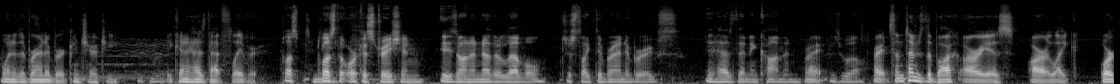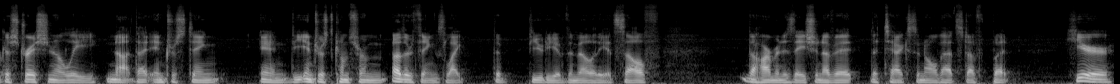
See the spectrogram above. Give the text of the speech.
one of the Brandenburg concerti. Mm-hmm. It kind of has that flavor. Plus, plus the orchestration is on another level, just like the Brandenburgs. It has that in common Right. as well. Right. Sometimes the Bach arias are like orchestrationally not that interesting, and the interest comes from other things like the beauty of the melody itself, the harmonization of it, the text, and all that stuff. But here,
